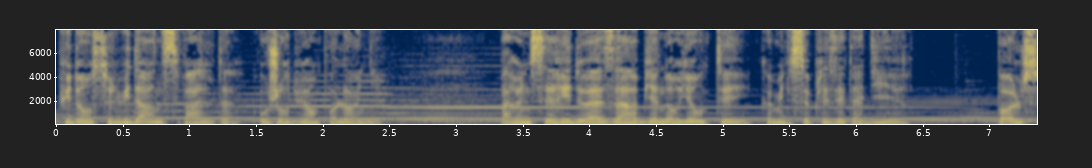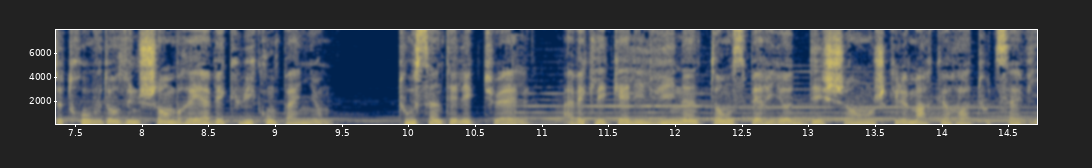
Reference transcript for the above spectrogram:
puis dans celui d'Arnswald, aujourd'hui en Pologne. Par une série de hasards bien orientés, comme il se plaisait à dire, Paul se trouve dans une chambrée avec huit compagnons tous intellectuels, avec lesquels il vit une intense période d'échange qui le marquera toute sa vie.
